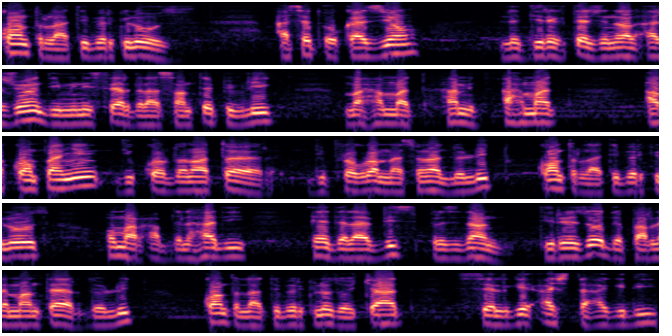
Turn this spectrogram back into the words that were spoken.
contre la tuberculose. À cette occasion, le directeur général adjoint du ministère de la Santé publique, Mohamed Hamid Ahmad, accompagné du coordonnateur du programme national de lutte contre la tuberculose, Omar Abdelhadi, et de la vice-présidente du réseau des parlementaires de lutte contre la tuberculose au Tchad, Selge Ashta Agidi,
